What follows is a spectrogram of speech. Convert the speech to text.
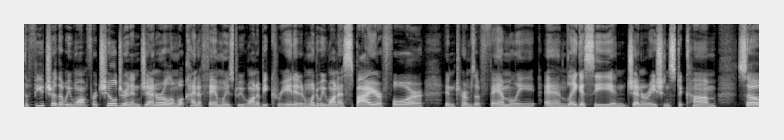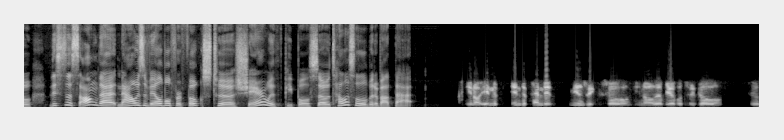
the future that we want for children in general and what kind of families do we want to be created and what do we want to aspire for in terms of family and legacy and generations to come. So, this is a song that now is available for folks to share with people. So, tell us a little bit about that. You know, in, independent music. So, you know, they'll be able to go to,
